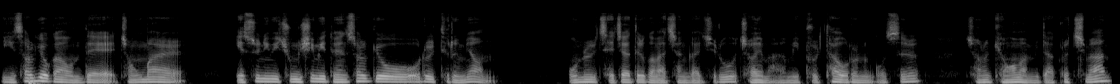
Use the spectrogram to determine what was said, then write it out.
이 설교 가운데 정말 예수님이 중심이 된 설교를 들으면 오늘 제자들과 마찬가지로 저의 마음이 불타오르는 것을 저는 경험합니다. 그렇지만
